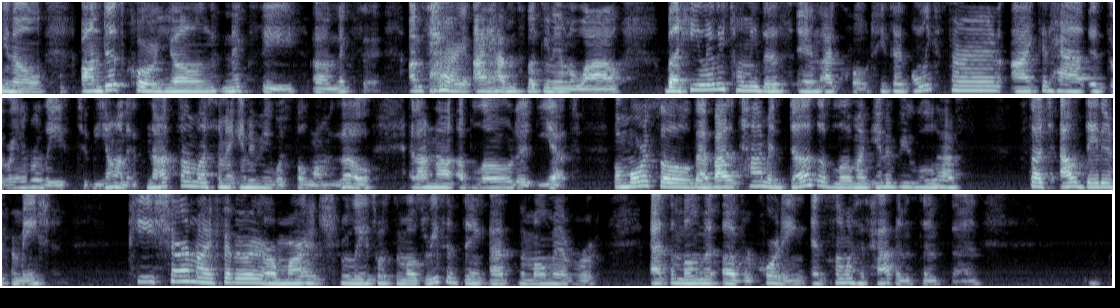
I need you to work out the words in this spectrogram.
you know, on Discord, young Nixie, uh, Nixie, I'm sorry, I haven't spoken to him in a while. But he literally told me this, and I quote, he said, Only concern I could have is the rate of release, to be honest. Not so much that my interview was so long ago, and I'm not uploaded yet, but more so that by the time it does upload, my interview will have such outdated information. P. Sure, my February or March release was the most recent thing at the moment of at the moment of recording, and so much has happened since then.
